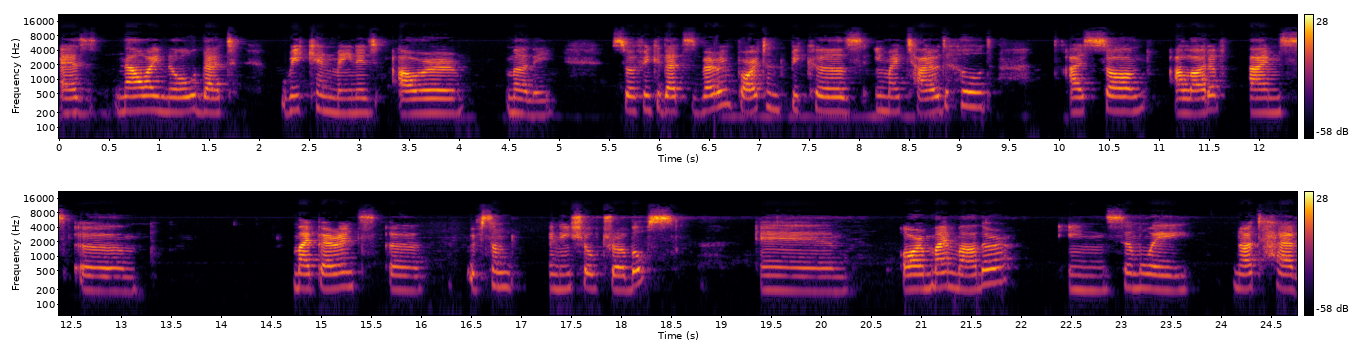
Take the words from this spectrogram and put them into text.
as now I know that we can manage our money. So I think that's very important because in my childhood, I saw a lot of times um, my parents uh, with some financial troubles and or my mother in some way not have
